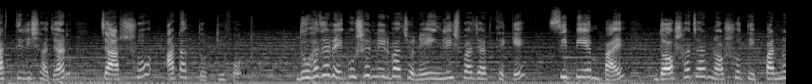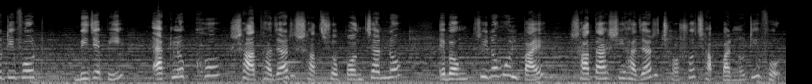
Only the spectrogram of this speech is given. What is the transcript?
আটত্রিশ হাজার চারশো আটাত্তরটি ভোট। দু হাজার একুশের নির্বাচনে ইংলিশ বাজার থেকে সিপিএম পায় দশ হাজার নশো তিপ্পান্নটি ভোট, বিজেপি এক লক্ষ সাত হাজার সাতশো পঞ্চান্ন এবং তৃণমূল পায় সাতাশি হাজার ছশো ছাপ্পান্নটি ভোট।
